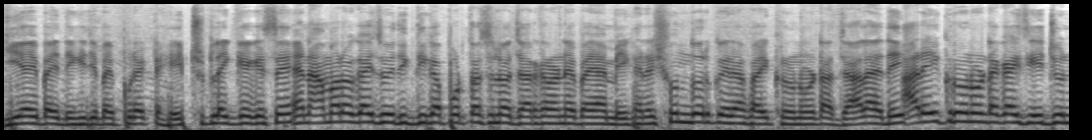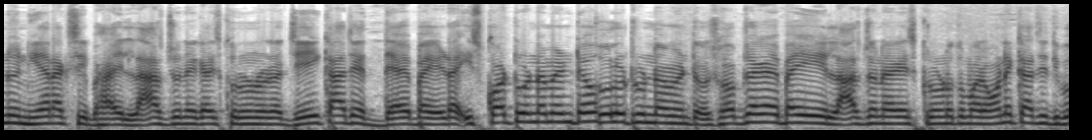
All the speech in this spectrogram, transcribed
গিয়াই, ভাই, দেখি যে, ভাই, পুরো একটা হেডশুট লাগিয়ে গেছে। And আমারও গাইজ ওই দিক দিকে পড়তেছিল, যার কারণে, ভাই, আমি এখানে সুন্দর করে, ভাই ক্রোনোটা জ্বালায় দেই। আর এই ক্রোনোটা গাইজ এই জন্য নিয়ে রাখছি। ভাই লাস্ট জনে গাইজ ক্রোনোটা যেই কাজে দেয়, ভাই, এটা স্কোয়াড টুর্নামেন্টেও সোলো টুর্নামেন্টেও সব জায়গায়, ভাই লাস্ট জনে গাইজ ক্রোনো তোমার অনেক কাজে দিব।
